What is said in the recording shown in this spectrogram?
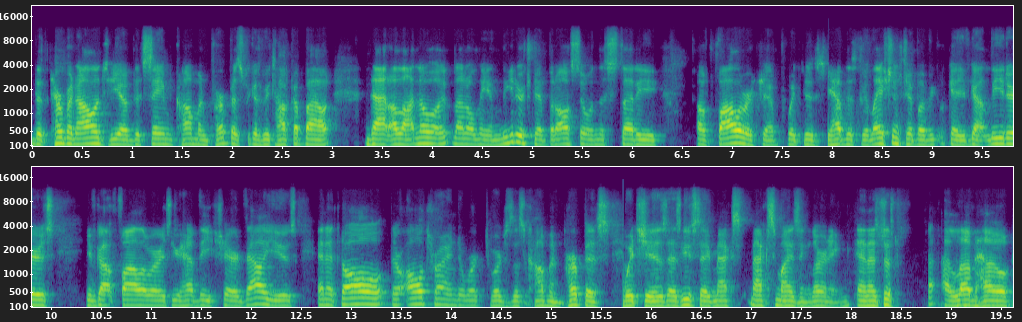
the terminology of the same common purpose because we talk about that a lot, no, not only in leadership, but also in the study of followership, which is you have this relationship of, okay, you've got leaders, you've got followers, you have these shared values, and it's all, they're all trying to work towards this common purpose, which is, as you say, max, maximizing learning. And it's just, I love how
